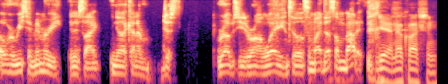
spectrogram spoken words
over recent memory, and it's like you know it kind of just rubs you the wrong way until somebody does something about it. yeah, no question.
